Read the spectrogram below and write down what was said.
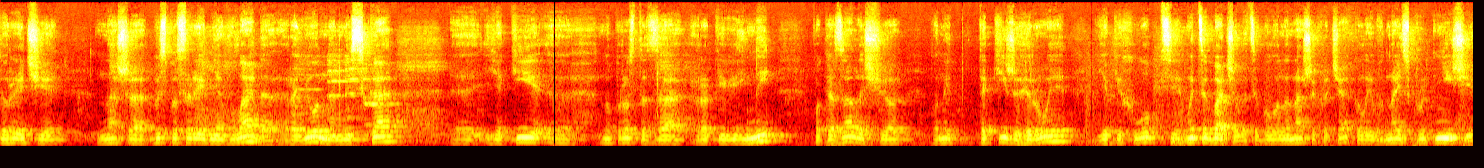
до речі, наша безпосередня влада, районна, міська, е, які е, ну, просто за роки війни показали, що вони такі ж герої, як і хлопці. Ми це бачили, це було на наших очах, коли в найскрутніші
